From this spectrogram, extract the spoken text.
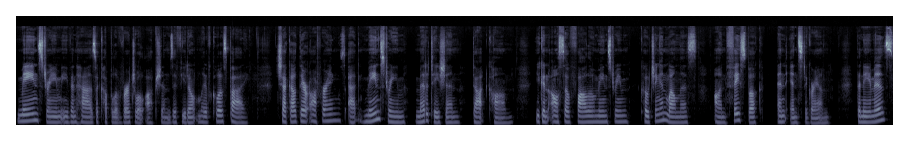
Mainstream even has a couple of virtual options if you don't live close by. Check out their offerings at mainstreammeditation.com. You can also follow Mainstream Coaching and Wellness on Facebook and Instagram. The name is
